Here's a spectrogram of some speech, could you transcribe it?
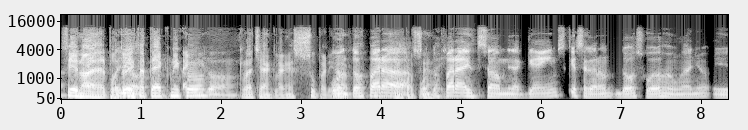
Sí, no, desde el punto de vista técnico, Ratchet Clank es superior. Puntos para, puntos para Insomnia Games, que sacaron dos juegos en un año y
